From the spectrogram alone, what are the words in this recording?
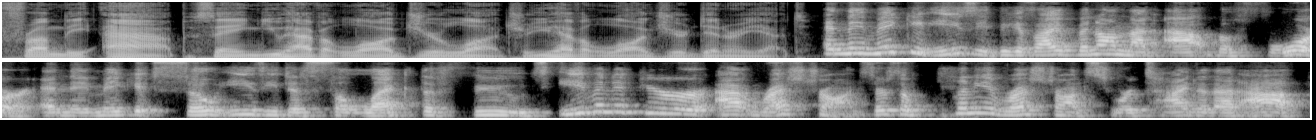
from the app saying you haven't logged your lunch or you haven't logged your dinner yet. And they make it easy because I've been on that app before and they make it so easy to select the foods even if you're at restaurants. There's a plenty of restaurants who are tied to that app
